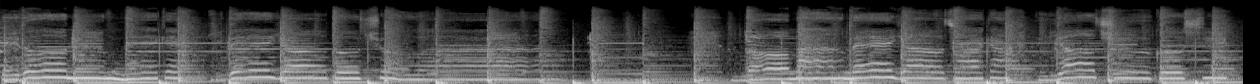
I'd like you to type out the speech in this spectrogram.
때로는 내게 기대어도 좋아. 너만 내 여자가 되어주고 싶어.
